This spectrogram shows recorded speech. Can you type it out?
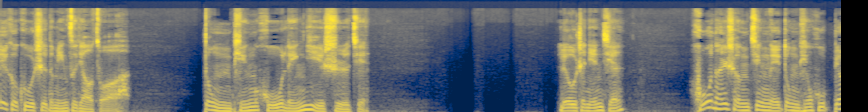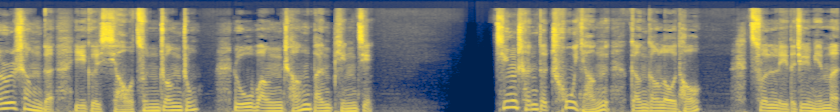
这个故事的名字叫做《洞庭湖灵异事件》。六十年前，湖南省境内洞庭湖边上的一个小村庄中，如往常般平静。清晨的初阳刚刚露头，村里的居民们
